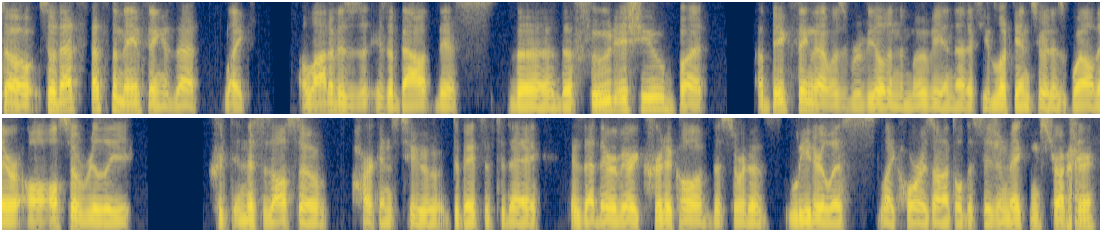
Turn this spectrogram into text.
so so that's that's the main thing is that like a lot of it is is about this the the food issue but a big thing that was revealed in the movie and that if you look into it as well they were also really and this is also harkens to debates of today is that they were very critical of the sort of leaderless like horizontal decision making structure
